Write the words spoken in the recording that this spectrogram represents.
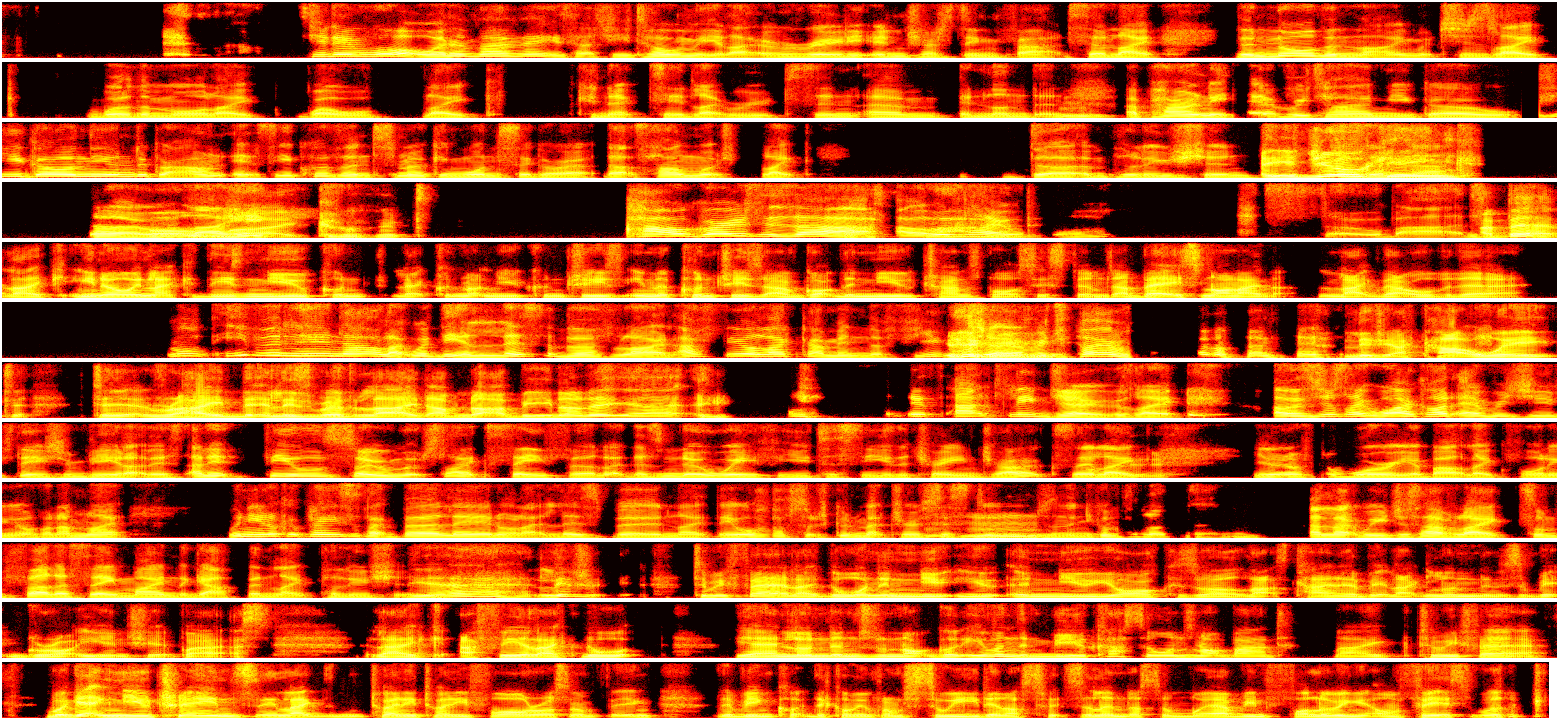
you know what? One of my mates actually told me like a really interesting fact. So like the Northern Line, which is like one of the more like well like connected like routes in um in London. Mm. Apparently every time you go if you go on the underground, it's the equivalent smoking one cigarette. That's how much like dirt and pollution. Are you joking? No, oh like my god. How gross is that? That's I was like, what? That's so bad. I bet, like you know, in like these new countries, like not new countries, in the countries that have got the new transport systems, I bet it's not like that, like that over there. Well, even here now, like with the Elizabeth line, I feel like I'm in the future every time. I go on it. Literally, I can't wait to, ride the Elizabeth line. I've not been on it yet. It's actually jokes. Like I was just like, why can't every tube station be like this? And it feels so much like safer. Like there's no way for you to see the train tracks. So like you don't have to worry about like falling off. And I'm like, when you look at places like Berlin or like Lisbon, like they all have such good metro systems. Mhm. And then you come to London and like we just have like some fella saying mind the gap and like pollution. Yeah, literally. To be fair, like the one in New you in New York as well. That's kind of a bit like London. It's a bit grotty and shit. But I like, I feel like the yeah, and London's not good. Even the Newcastle one's not bad. Like to be fair, we're getting new trains in like 2024 or something. They've been they're coming from Sweden or Switzerland or somewhere. I've been following it on Facebook.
